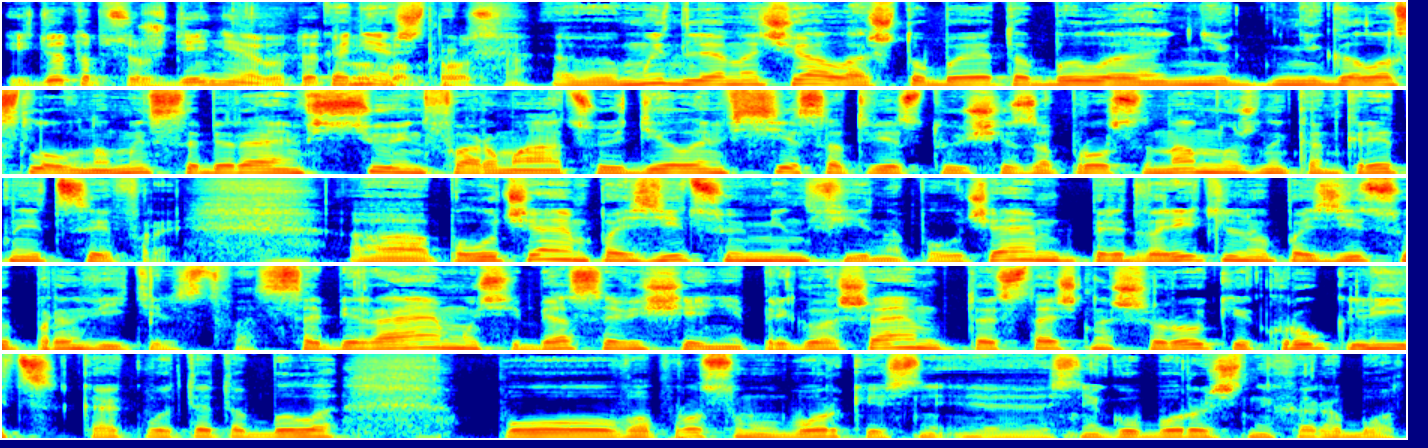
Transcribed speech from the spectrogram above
идет обсуждение вот этого Конечно. вопроса. Э, мы для начала, чтобы это было не, не голословно, мы собираем всю информацию, делаем все соответствующие запросы, нам нужны конкретные цифры. А, получаем позицию Минфина, получаем предварительную позицию правительства, собираем у себя совещание, приглашаем достаточно широкий круг лиц, как вот это было по вопросам уборки э, снегоуборочных работ.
